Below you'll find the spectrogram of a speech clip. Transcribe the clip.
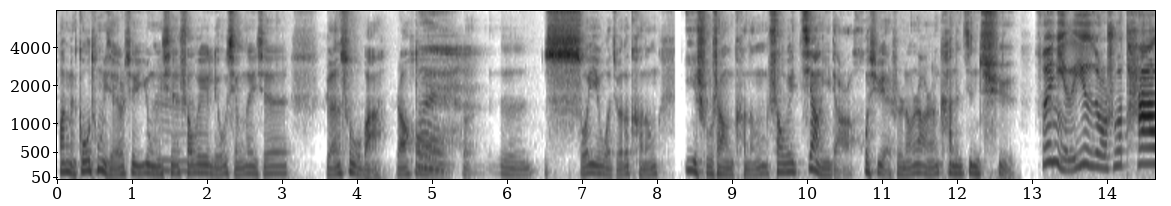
方面沟通一些，而且用一些稍微流行的一些元素吧。然后所以我觉得可能艺术上可能稍微降一点儿，或许也是能让人看得进去。所以你的意思就是说，他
